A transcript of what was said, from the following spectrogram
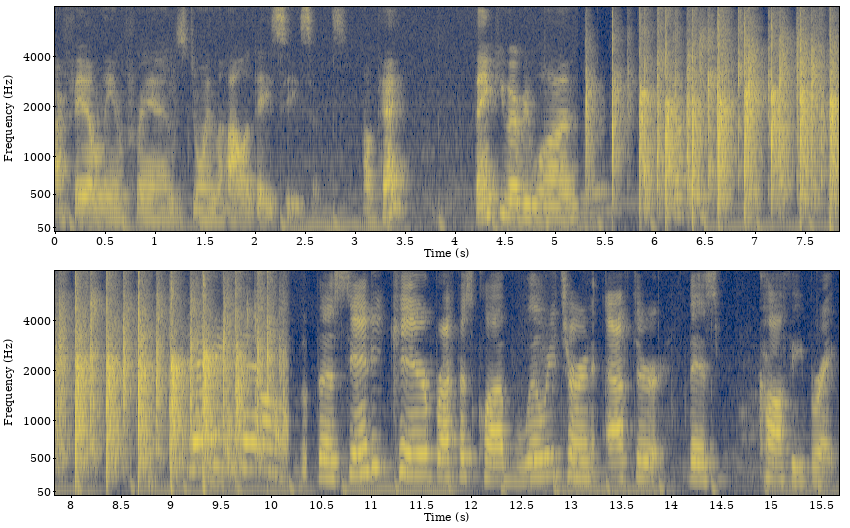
our family and friends during the holiday seasons. Okay? Thank you, everyone. The Sandy Care Breakfast Club will return after this coffee break.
